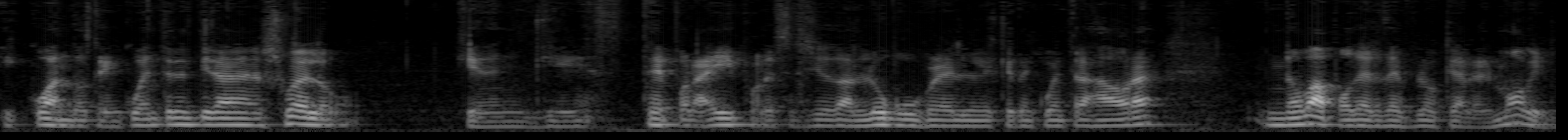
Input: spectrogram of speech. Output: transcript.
y cuando te encuentren tirado en el suelo, quien, quien esté por ahí, por ese sitio tan lúgubre en el que te encuentras ahora, no va a poder desbloquear el móvil.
